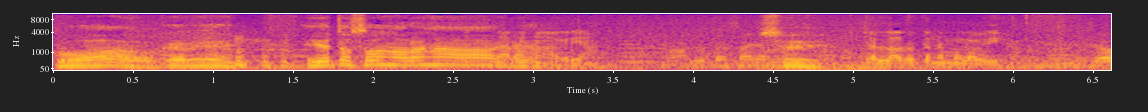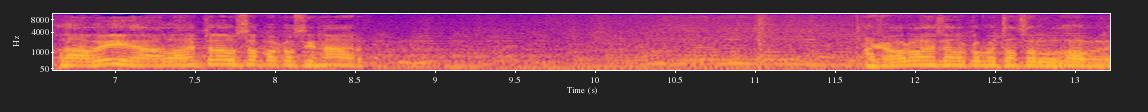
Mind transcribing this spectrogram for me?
Wow, qué bien. Y estos son naranja Naranja agria. agria. Sí. Y al lado tenemos la vija. La vija, la gente la usa para cocinar. Acá ahora la gente no come tan saludable.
